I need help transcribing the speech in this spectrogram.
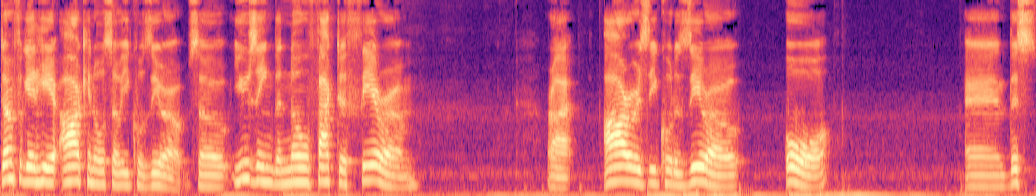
don't forget here R can also equal zero. So using the null factor theorem, right, R is equal to zero or and this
